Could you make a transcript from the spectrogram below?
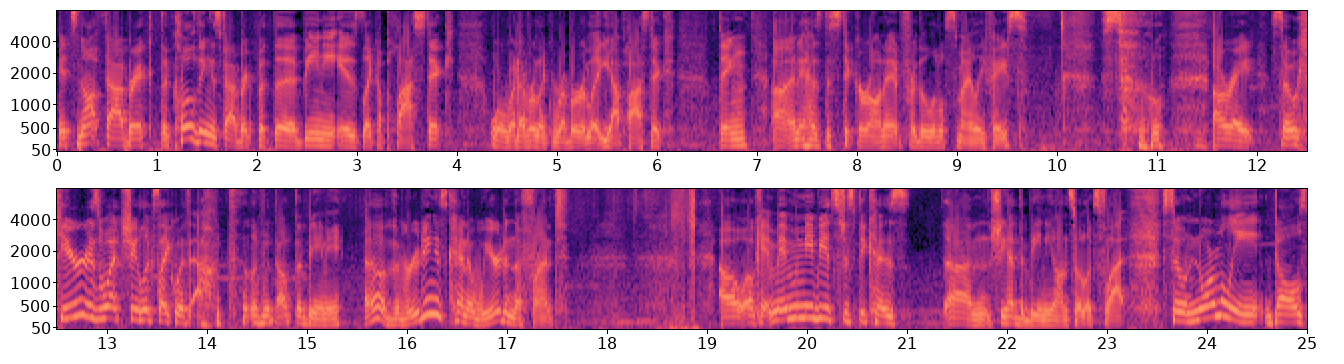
It's not fabric. The clothing is fabric, but the beanie is like a plastic or whatever, like rubber, like yeah, plastic thing. Uh, and it has the sticker on it for the little smiley face. So, all right. So here is what she looks like without the, without the beanie. Oh, the rooting is kind of weird in the front. Oh, okay. Maybe maybe it's just because um, she had the beanie on, so it looks flat. So normally dolls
